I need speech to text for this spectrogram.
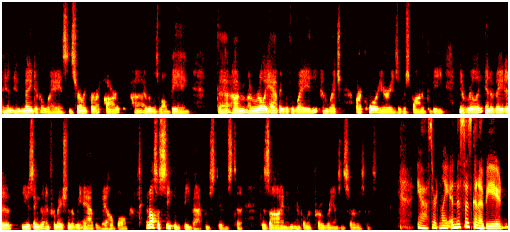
in, in many different ways, and certainly for our uh, everyone's well-being. That I'm I'm really happy with the way in which our core areas have responded to be you know really innovative, using the information that we have available, and also seeking feedback from students to design and implement programs and services. Yeah, certainly. And this is going to be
